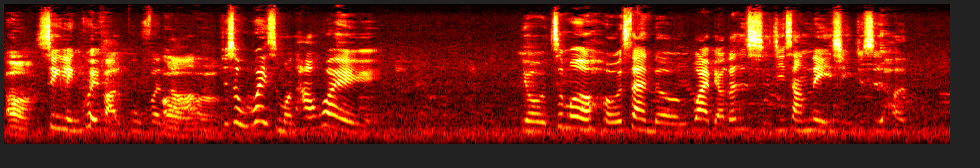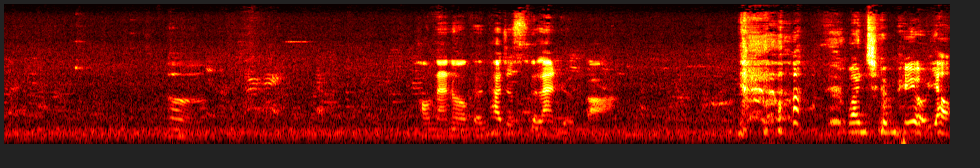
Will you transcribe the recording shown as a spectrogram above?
嗯，心灵匮乏的部分啊，就是为什么她会有这么和善的外表，但是实际上内心就是很嗯，好难哦，可能他就是个烂人吧，完全没有要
